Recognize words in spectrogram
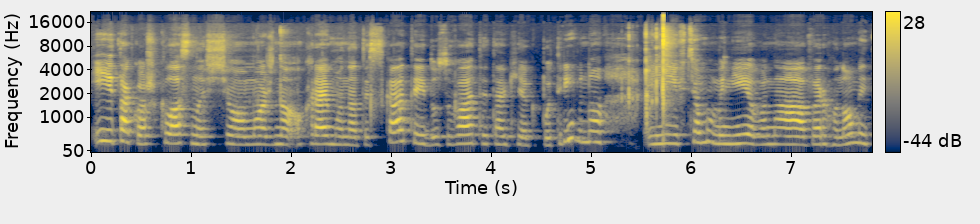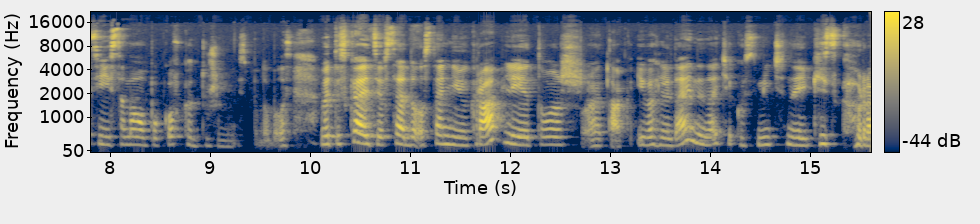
І також класно, що можна окремо натискати і дозувати так, як потрібно. І в цьому мені вона в ергономіці і сама упаковка дуже мені сподобалась. Витискається все до останньої краплі, тож е, так, і виглядає, неначе космічний якийсь корабель.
